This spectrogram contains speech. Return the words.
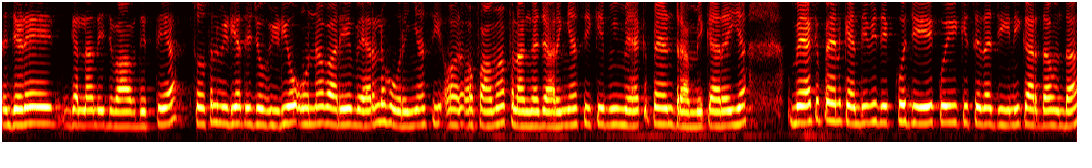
ਜਿਹੜੇ ਗੱਲਾਂ ਦੇ ਜਵਾਬ ਦਿੱਤੇ ਆ। ਸੋਸ਼ਲ ਮੀਡੀਆ ਤੇ ਜੋ ਵੀਡੀਓ ਉਹਨਾਂ ਬਾਰੇ ਵਾਇਰਲ ਹੋ ਰਹੀਆਂ ਸੀ ਔਰ ਅਫਵਾਹਾਂ ਫਲਾਈਆਂ ਜਾ ਰਹੀਆਂ ਸੀ ਕਿ ਵੀ ਮਹਿਕ ਭੈਣ ਡਰਾਮੇ ਕਰ ਰਹੀ ਆ। ਮਹਿਕ ਭੈਣ ਕਹਿੰਦੀ ਵੀ ਦੇਖੋ, ਜੇ ਕੋਈ ਕਿਸੇ ਦਾ ਜੀ ਨਹੀਂ ਕਰਦਾ ਹੁੰਦਾ,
